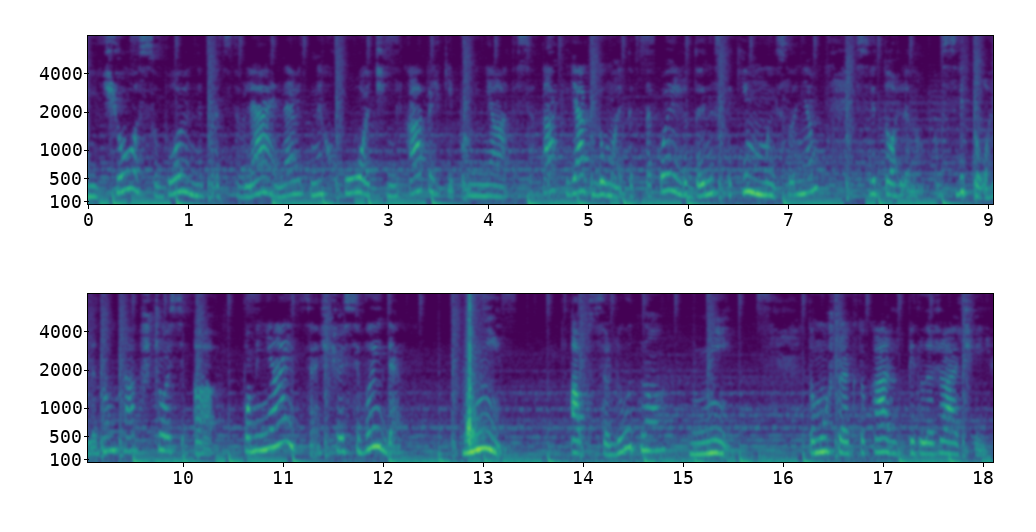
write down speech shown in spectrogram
нічого собою не представляє, навіть не хоче ні капельки помінятися. Так, як думаєте, в такої людини з таким мисленням, світоглядом, світоглядом, так, щось а, поміняється, щось вийде? Ні. Абсолютно ні. Тому що, як то кажуть, під лежачий,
